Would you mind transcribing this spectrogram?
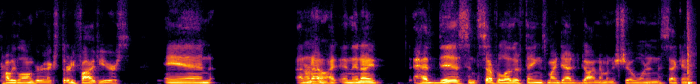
probably longer, actually, 35 years. And I don't know. I, and then I had this and several other things my dad had gotten. I'm going to show one in a second.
